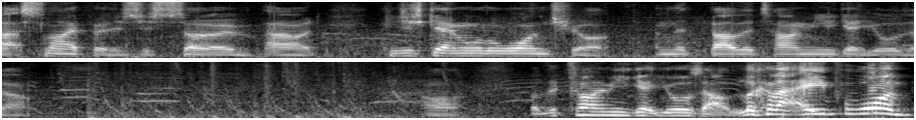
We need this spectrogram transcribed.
That sniper is just so overpowered. You can just get him all the one shot, and the, by the time you get yours out. Oh, by the time you get yours out, look at that 8 for 1!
